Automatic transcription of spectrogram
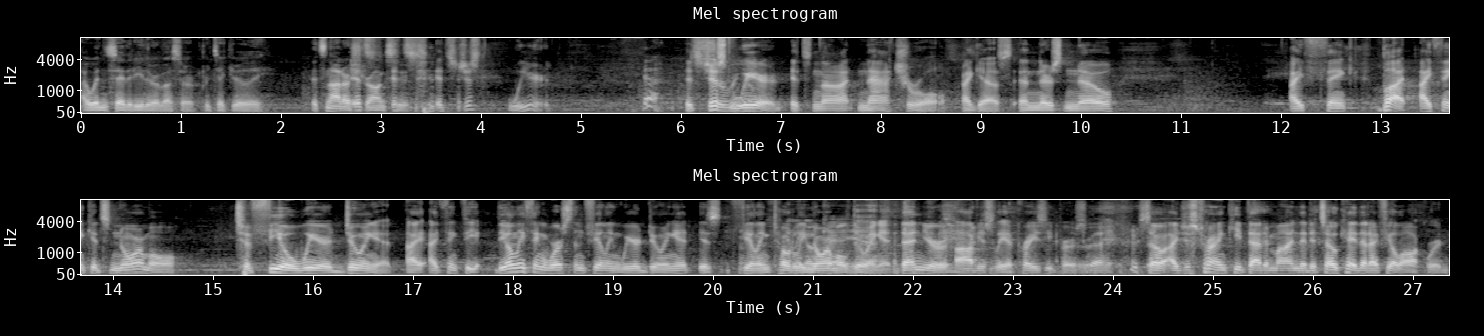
I wouldn't say that either of us are particularly it's not our it's, strong suit. it's, it's just weird yeah it's just surreal. weird it's not natural I guess and there's no I think, but I think it's normal to feel weird doing it. I, I, think the, the only thing worse than feeling weird doing it is feeling totally okay, normal yeah. doing it. Then you're obviously a crazy person. Right. So I just try and keep that in mind that it's okay that I feel awkward.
